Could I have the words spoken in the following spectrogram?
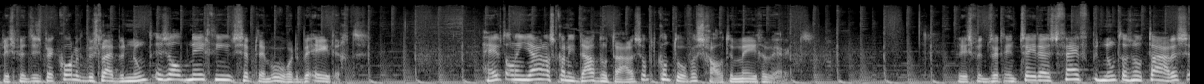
Rispens is bij koninklijk besluit benoemd en zal op 19 september worden beëdigd. Hij heeft al een jaar als kandidaat-notaris op het kantoor van Schouten meegewerkt. Rispens werd in 2005 benoemd als notaris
